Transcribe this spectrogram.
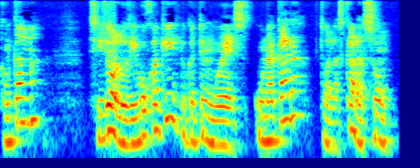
con calma. Si yo lo dibujo aquí, lo que tengo es una cara, todas las caras son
